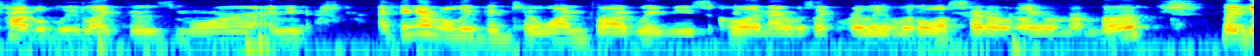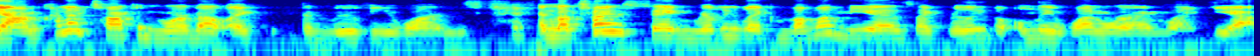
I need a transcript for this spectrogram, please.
probably like those more. I mean, I think I've only been to one Broadway musical and I was like really little, so I don't really remember. But yeah, I'm kind of talking more about like the movie ones. And that's why I was saying really like Mamma Mia is like really the only one where I'm like, yeah,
